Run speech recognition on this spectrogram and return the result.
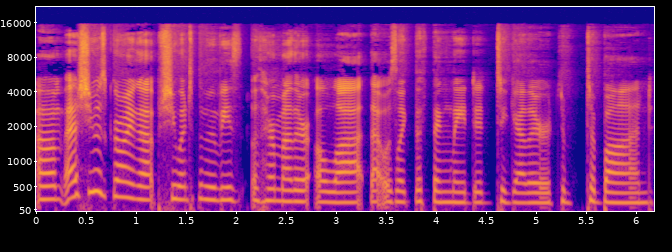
Um, as she was growing up, she went to the movies with her mother a lot. That was like the thing they did together to to bond.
